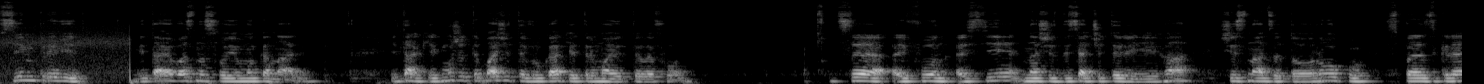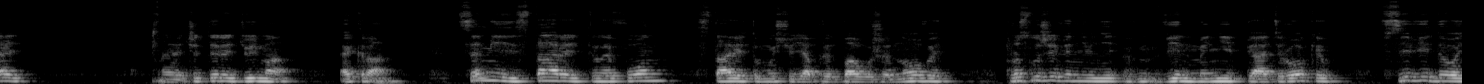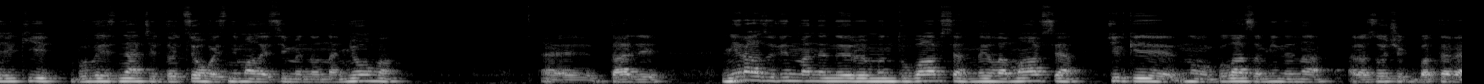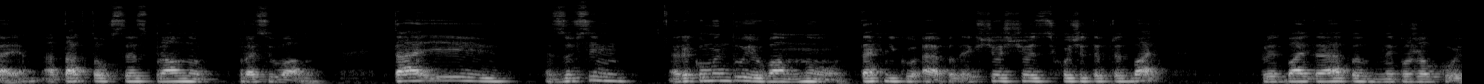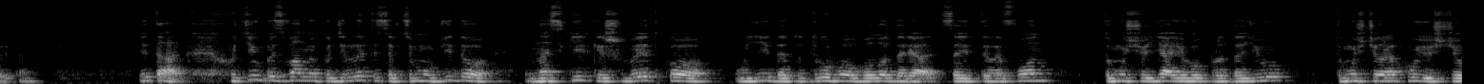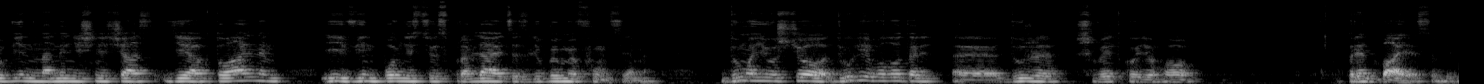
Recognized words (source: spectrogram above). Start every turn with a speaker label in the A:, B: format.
A: Всім привіт! Вітаю вас на своєму каналі. І так, як можете бачити, в руках я тримаю телефон. Це iPhone SE на 64 ГБ 16 року Space Gray е, 4 дюйма екран. Це мій старий телефон, старий, тому що я придбав уже новий. Прослужив він він мені 5 років. Всі відео, які були зняті до цього, знімались іменно на нього. Е, далі. Ні разу він в мене не ремонтувався, не ламався, тільки ну, була замінена разочок батарея. А так то все справно працювало. Та і зовсім рекомендую вам ну, техніку Apple. Якщо щось хочете придбати, придбайте Apple, не пожалкуєте. І так, хотів би з вами поділитися в цьому відео, наскільки швидко уїде до другого володаря цей телефон, тому що я його продаю, тому що рахую, що він на нинішній час є актуальним і він повністю справляється з любими функціями. Думаю, що другий володар е, дуже швидко його придбає собі.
